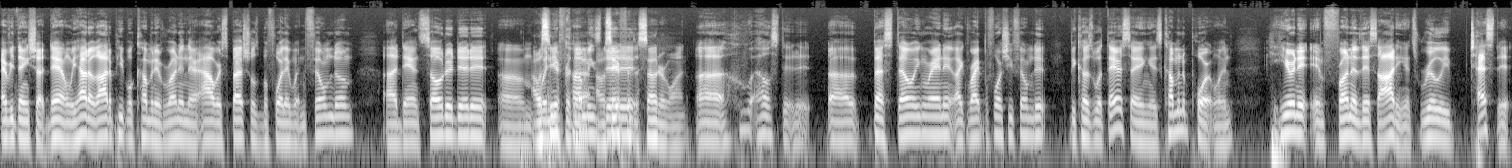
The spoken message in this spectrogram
everything shut down, we had a lot of people coming and running their hour specials before they went and filmed them. Uh, Dan Soder did it. Um, I was here for Cummings the I was here for the Soder one. Uh, who else did it? Uh, Beth Stelling ran it like right before she filmed it because what they're saying is coming to Portland, hearing it in front of this audience, really test it,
